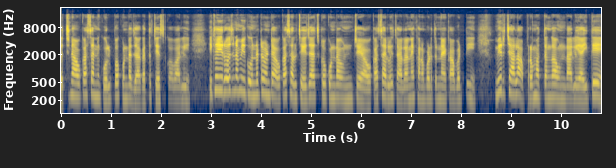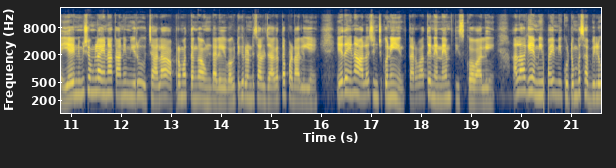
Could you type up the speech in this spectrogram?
వచ్చిన అవకాశాన్ని కోల్పోకుండా జాగ్రత్త చేసుకోవాలి. ఇక ఈ రోజున మీకు ఉన్నటువంటి అవకాశాలు చేజార్చుకోకుండా ఉంచే అవకాశాలు చాలానే కనబడుతున్నాయి కాబట్టి మీరు చాలా అప్రమత్తంగా ఉండాలి. అయితే ఏ నిమిషంలో అయినా కానీ మీరు చాలా అప్రమత్తంగా ఉండాలి. ఒకటికి రెండు సార్లు జాగ్రత్త పడాలి. ఏదైనా ఆలోచించుకొని తర్వాతే నిర్ణయం నిర్ణయం తీసుకోవాలి. అలాగే మీపై మీ కుటుంబ సభ్యులు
